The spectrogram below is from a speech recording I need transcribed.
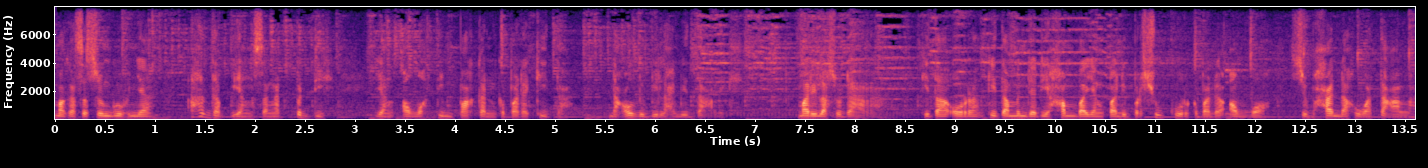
maka sesungguhnya adab yang sangat pedih yang Allah timpakan kepada kita. Nauzubillah min. Marilah saudara, kita orang kita menjadi hamba yang pandai bersyukur kepada Allah Subhanahu wa taala.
